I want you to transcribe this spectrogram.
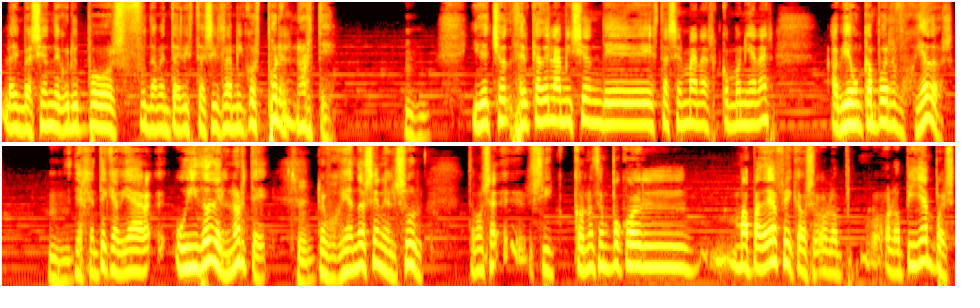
la invasión de grupos fundamentalistas islámicos por el norte. Y de hecho, cerca de la misión de estas hermanas comunianas había un campo de refugiados, De gente que había huido del norte, Sí. refugiándose en el sur. Estamos, eh, si conoce un poco el mapa de África o, se- o lo, o lo pillan, pues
